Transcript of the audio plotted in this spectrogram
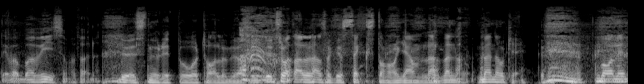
Det var bara vi som var födda. Du är snurrigt på årtalen nu. Du tror att alla landslaget är 16 år gamla, men, men okej. Okay. Malin,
